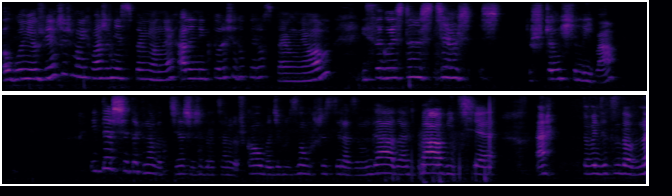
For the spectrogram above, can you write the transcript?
ogólnie już większość moich marzeń jest spełnionych, ale niektóre się dopiero spełnią i z tego jestem szczęś, szczęśliwa. I też się tak nawet cieszę, że wracamy do szkoły, będziemy znowu wszyscy razem gadać, bawić się. Ech, to będzie cudowne.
